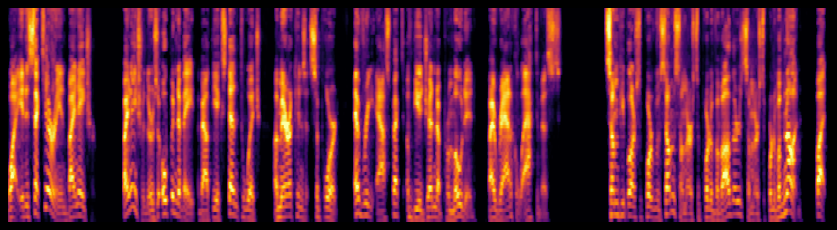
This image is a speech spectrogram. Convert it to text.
Why? It is sectarian by nature. By nature, there's open debate about the extent to which Americans support every aspect of the agenda promoted by radical activists some people are supportive of some, some are supportive of others, some are supportive of none. But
